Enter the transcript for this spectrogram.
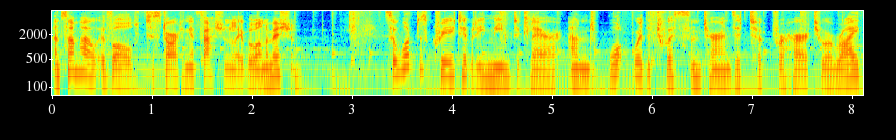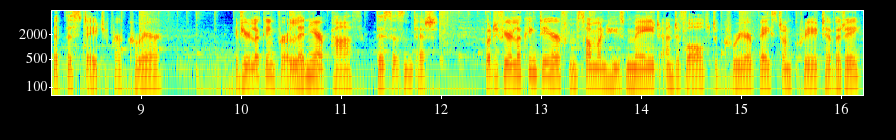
and somehow evolved to starting a fashion label on a mission. So, what does creativity mean to Claire, and what were the twists and turns it took for her to arrive at this stage of her career? If you're looking for a linear path, this isn't it. But if you're looking to hear from someone who's made and evolved a career based on creativity,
